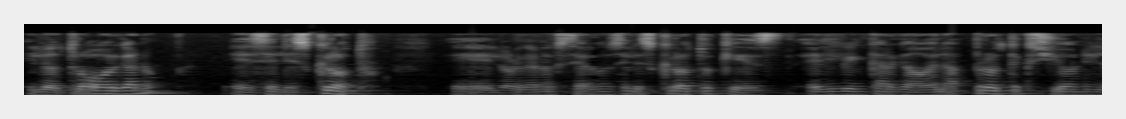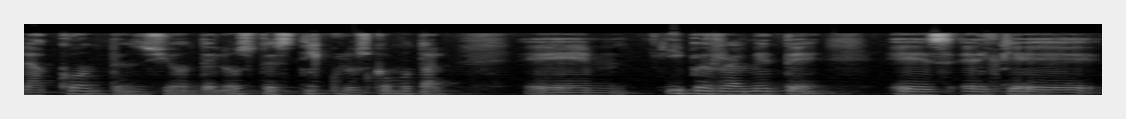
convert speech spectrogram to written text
El otro órgano es el escroto. El órgano externo es el escroto, que es el encargado de la protección y la contención de los testículos como tal. Em, y pues realmente es el que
